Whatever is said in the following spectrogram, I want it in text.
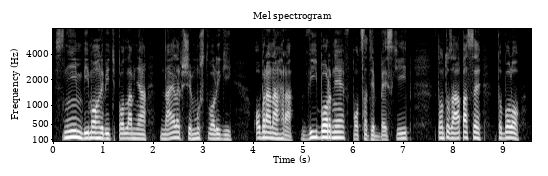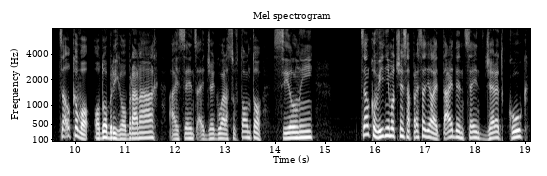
S ním by mohli byť podľa mňa najlepšie mužstvo ligy obrana hra výborne, v podstate bez chýb. V tomto zápase to bolo celkovo o dobrých obranách, aj Saints, aj Jaguar sú v tomto silní. Celko výnimočne sa presadil aj Titan Saints Jared Cook.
